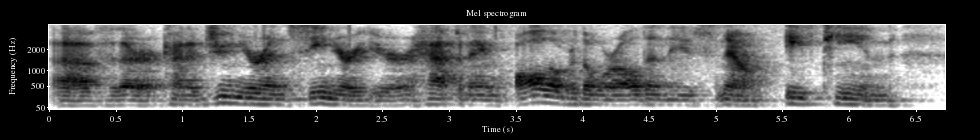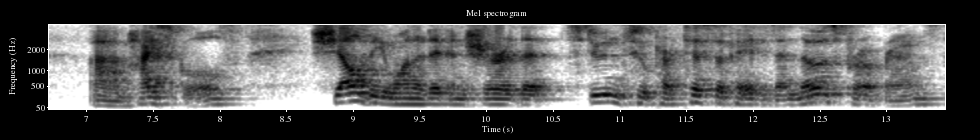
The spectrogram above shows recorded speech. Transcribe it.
of their kind of junior and senior year happening all over the world in these now 18 um, high schools. Shelby wanted to ensure that students who participated in those programs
